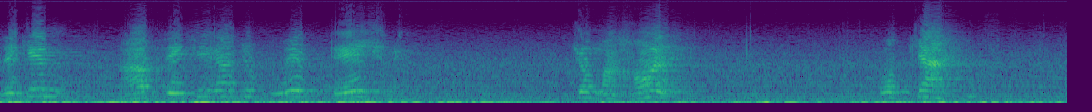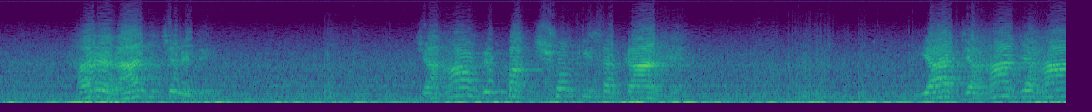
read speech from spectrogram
लेकिन आप देखिएगा जो पूरे देश में जो माहौल है, वो क्या है? हर राज्य चले गए। जहाँ विपक्षों की सरकार है, या जहाँ जहाँ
